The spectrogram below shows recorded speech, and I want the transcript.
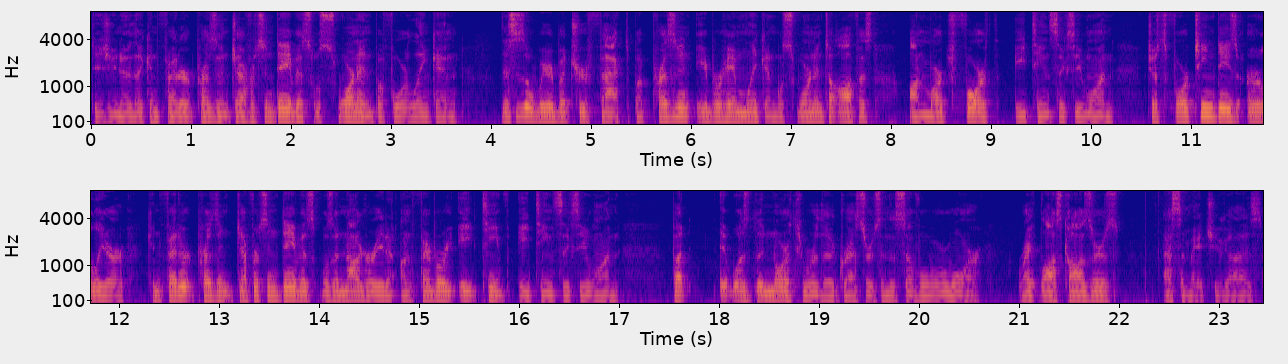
Did you know that Confederate President Jefferson Davis was sworn in before Lincoln? This is a weird but true fact, but President Abraham Lincoln was sworn into office on March 4, 1861. Just 14 days earlier, Confederate President Jefferson Davis was inaugurated on February 18, 1861. But it was the North who were the aggressors in the Civil War. Right, Lost Causers? SMH, you guys.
